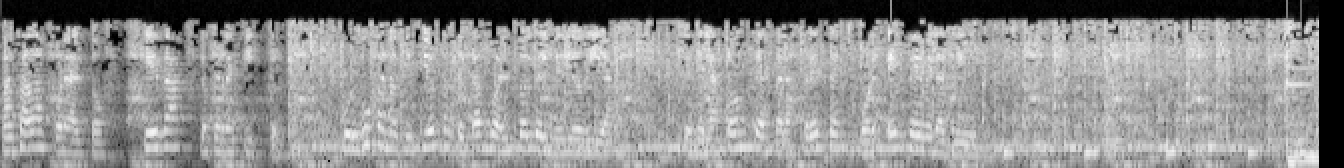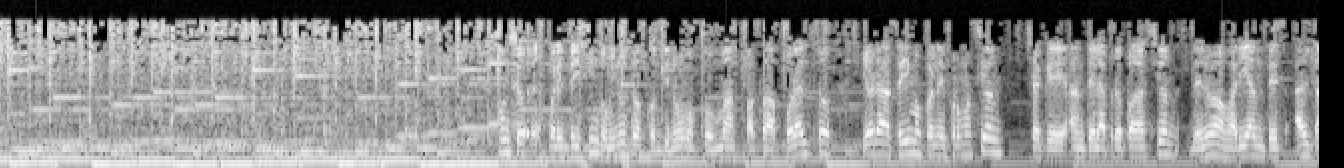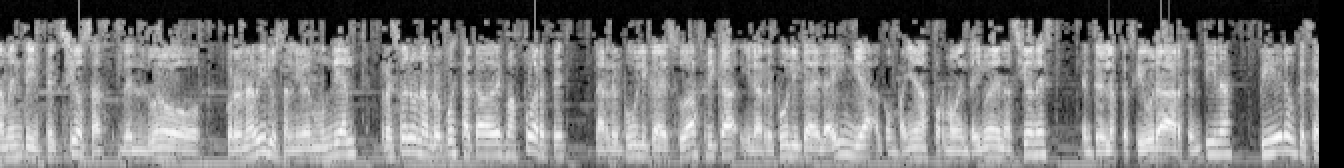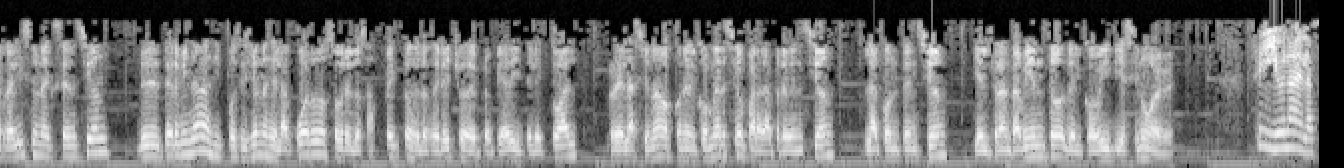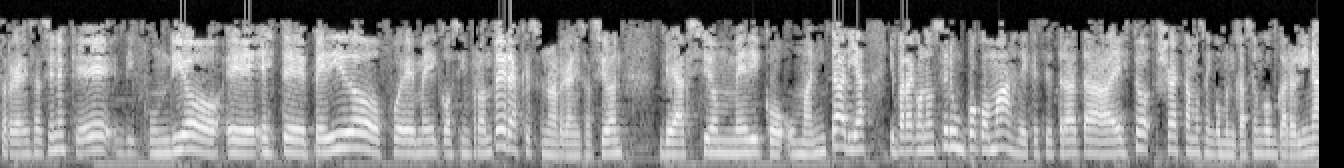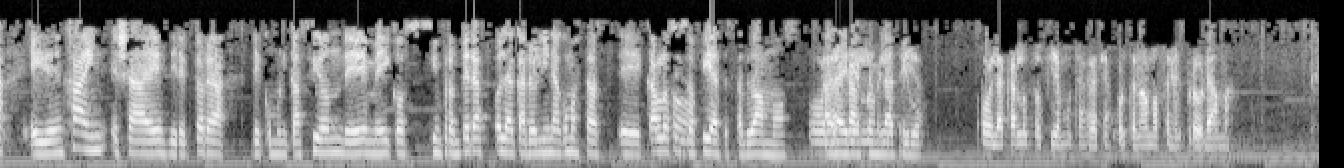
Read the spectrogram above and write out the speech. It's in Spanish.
Pasadas por alto, queda lo que resiste. Burbuja noticiosa secando al sol del mediodía. Desde las 11 hasta las 13 por FM La Tribu. 11 horas 45 minutos, continuamos con más pasadas por alto y ahora seguimos con la información, ya que ante la propagación de nuevas variantes altamente infecciosas del nuevo coronavirus a nivel mundial, resuena una propuesta cada vez más fuerte. La República de Sudáfrica y la República de la India, acompañadas por 99 naciones, entre los que figura Argentina, pidieron que se realice una exención de determinadas disposiciones del acuerdo sobre los aspectos de los derechos de propiedad intelectual relacionados con el comercio para la prevención, la contención y el tratamiento del COVID-19. Sí, y una de las organizaciones que difundió eh, este pedido fue Médicos Sin Fronteras, que es una organización de acción médico-humanitaria. Y para conocer un poco más de qué se trata esto, ya estamos en comunicación con Carolina Eidenheim. Ella es directora de comunicación de Médicos Sin Fronteras. Hola Carolina, ¿cómo estás? Eh, Carlos y Sofía, te saludamos. Hola, Carlos, Hola Carlos, Sofía, muchas gracias por tenernos en el programa.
